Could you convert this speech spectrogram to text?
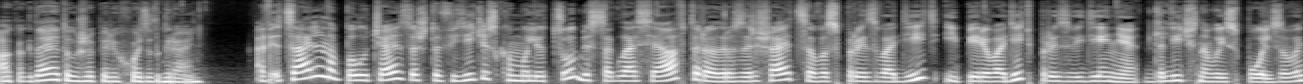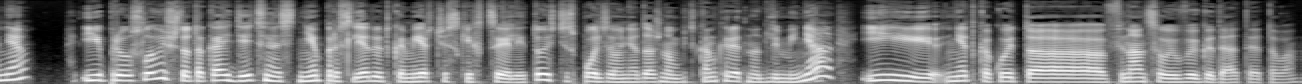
а когда это уже переходит грань? Официально получается, что физическому лицу без согласия автора разрешается воспроизводить и переводить произведение для личного использования, и при условии, что такая деятельность не преследует коммерческих целей, то есть использование должно быть конкретно для меня, и нет какой-то финансовой выгоды от этого.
